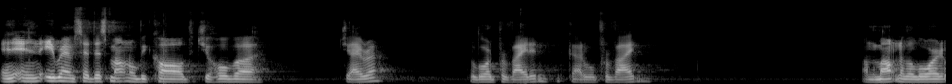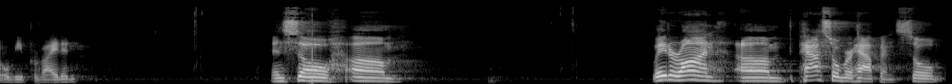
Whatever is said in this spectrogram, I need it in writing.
And, and Abraham said, This mountain will be called Jehovah Jireh. The Lord provided. God will provide. On the mountain of the Lord, it will be provided. And so, um, later on, um, the Passover happens. So,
